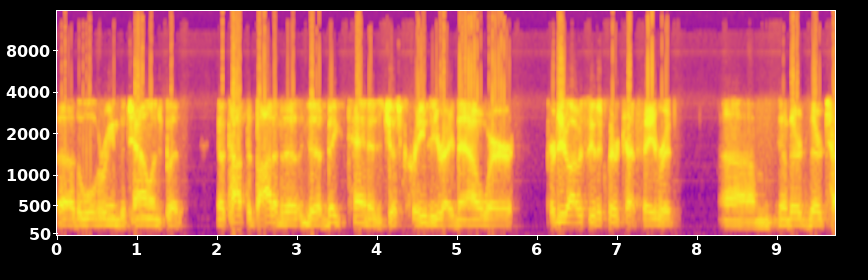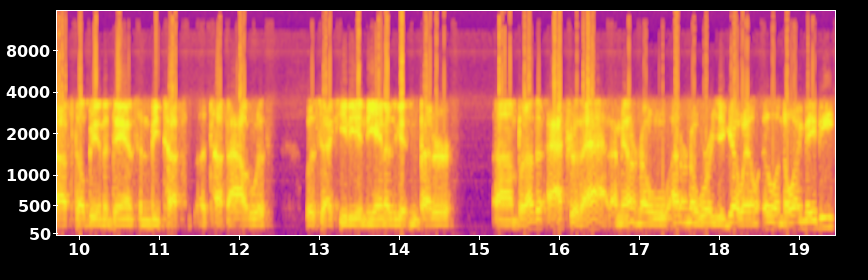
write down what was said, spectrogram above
uh, the Wolverines a challenge, but you know, top to bottom, the, the Big Ten is just crazy right now. Where Purdue, obviously, the clear cut favorite. Um, you know, they're they're tough. They'll be in the dance and be tough a tough out with with Zach Edey. Indiana's getting better. Um, but other, after that, I mean, I don't know. I don't know where you go. Illinois, maybe.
